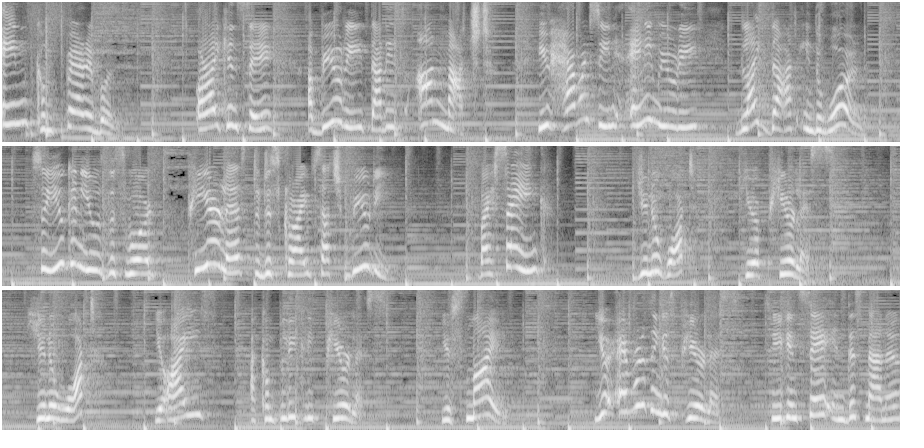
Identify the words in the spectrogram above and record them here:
incomparable. Or I can say a beauty that is unmatched. You haven't seen any beauty like that in the world. So you can use this word peerless to describe such beauty by saying, you know what? You're peerless. You know what? Your eyes are completely peerless. You smile. Your everything is peerless. So you can say in this manner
